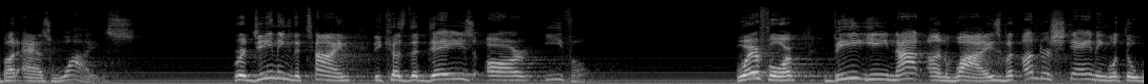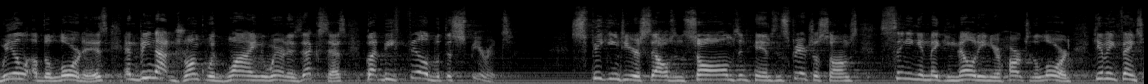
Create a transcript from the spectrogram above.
but as wise, redeeming the time because the days are evil. Wherefore, be ye not unwise, but understanding what the will of the Lord is, and be not drunk with wine wherein is excess, but be filled with the Spirit speaking to yourselves in psalms and hymns and spiritual songs, singing and making melody in your heart to the Lord, giving thanks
